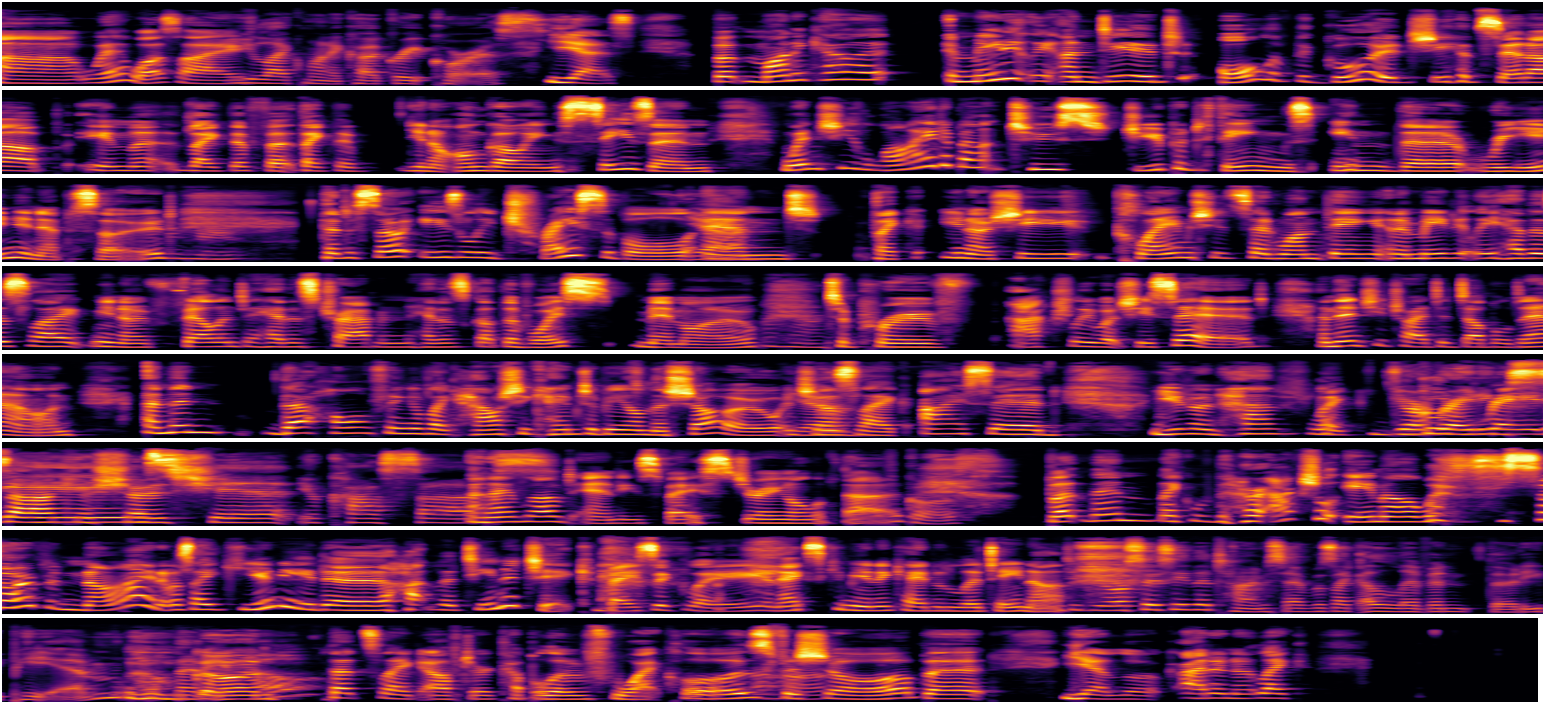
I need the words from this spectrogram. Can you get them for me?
Uh, where was I? You like Monica, Greek chorus. Yes. But Monica immediately undid all of the good she had set up in the, like the like the you know ongoing season when she lied about two stupid things in the reunion episode mm-hmm. that are so easily traceable Yeah. and like you know she claimed she'd said one thing and immediately heather's like you know fell into heather's trap and heather's got the voice memo mm-hmm. to prove actually what she said. And then she tried to double down. And then that whole thing of like how she came to be on the show and she was like i said you don't have like Your good ratings, suck, your show's shit, your cast sucks. and i loved andy's face during all of that. Of course. But then, like, her actual email was so benign. It was like, you need a hot Latina chick, basically, an excommunicated Latina. Did you also see the timestamp was like 11.30 p.m. on Oh, that God. email? That's like after a couple of White Claws for Uh-huh. sure. But yeah, look, I don't know. Like,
